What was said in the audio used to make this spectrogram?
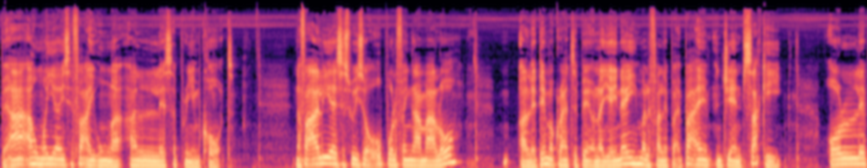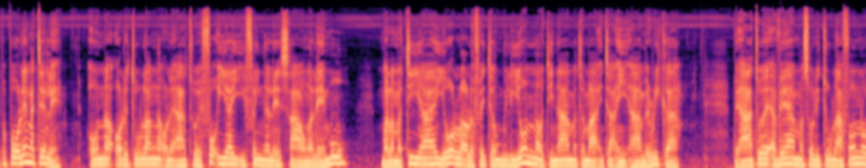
pe a au maia i se whaai unga a le Supreme Court. Na whaalia e se suiso o upo le whainga malo, a le Democrats e pe ona iei nei ma le whale pae pae Jen Psaki, o le papolenga tele, ona o le tūlanga o le atu e fo iai i whainga le saonga le mu, malamati ai i ola o le whaitau miliona o tina matama i tai a Amerika, pe atoe avea ma soli tūla fono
